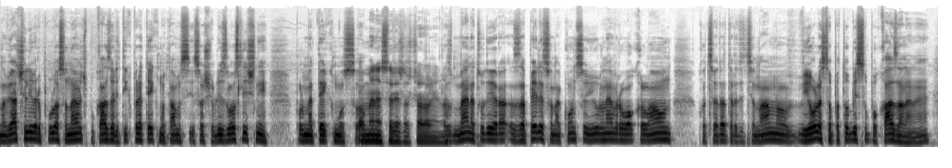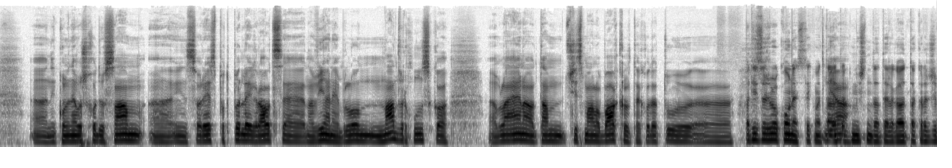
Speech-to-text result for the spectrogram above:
navijači Liverpoola so največ pokazali tik pred tekmo, tam so še bili zelo slišni, pol med tekmo so. Pa mene so res začarali. Pa No. Mene tudi zapeli so na koncu You'll Never Walk Alone, kot seveda tradicionalno. Viole so pa to v bistvu pokazale. Ne? Uh, nikoli ne boš hodil sam uh, in so res podprli igralce. Navijanje je bilo nadvrhunsko, uh, bila je ena tam čist malo bakl, da tu. Uh, Pa ti so že konec tekme, ta, Ja. ja. mislim, da delegat takrat že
